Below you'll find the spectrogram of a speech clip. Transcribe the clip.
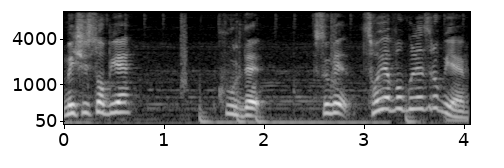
myślisz sobie, kurde, w sumie co ja w ogóle zrobiłem?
